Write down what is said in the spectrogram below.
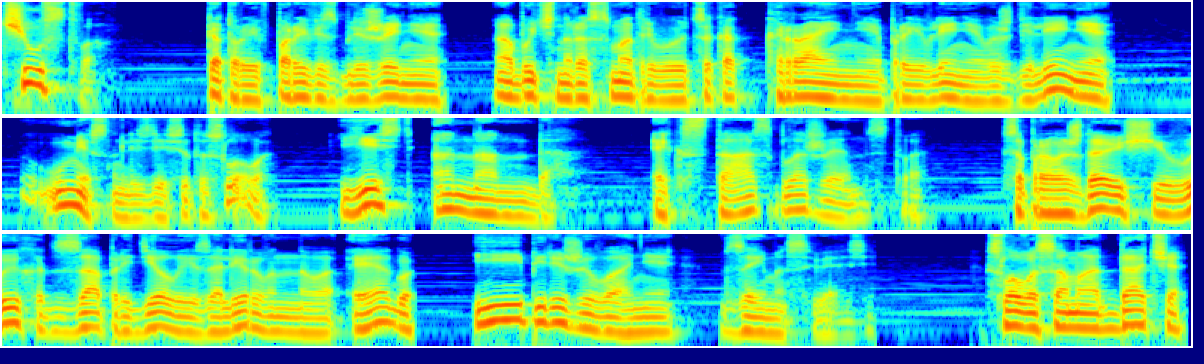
Чувства, которые в порыве сближения – обычно рассматриваются как крайнее проявление вожделения, уместно ли здесь это слово, есть ананда, экстаз блаженства, сопровождающий выход за пределы изолированного эго и переживание взаимосвязи. Слово «самоотдача»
